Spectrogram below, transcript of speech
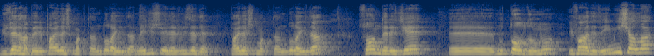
güzel haberi paylaşmaktan dolayı da meclis üyelerimizle de paylaşmaktan dolayı da son derece e, mutlu olduğumu ifade edeyim. İnşallah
